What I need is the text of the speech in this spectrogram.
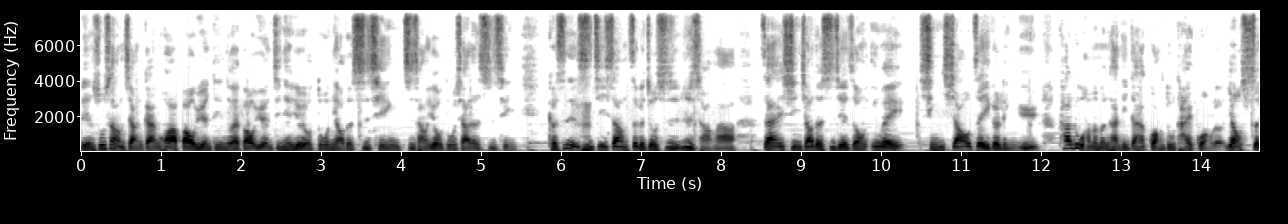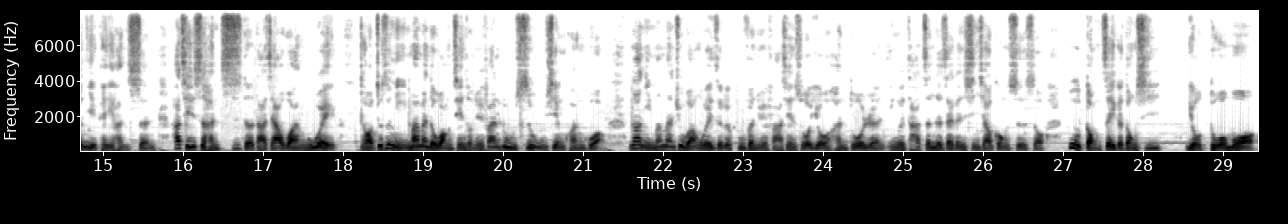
脸书上讲干话，抱怨，天天都在抱怨，今天又有多鸟的事情，职场又有多瞎的事情。可是实际上，这个就是日常啊。在行销的世界中，因为行销这个领域，它入行的门槛低，但它广度太广了，要深也可以很深。它其实是很值得大家玩味哦。就是你慢慢的往前走，你会发现路是无限宽广。那你慢慢去玩味这个部分，你会发现说，有很多人，因为他真的在跟行销共事的时候，不懂这个东西。有多么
